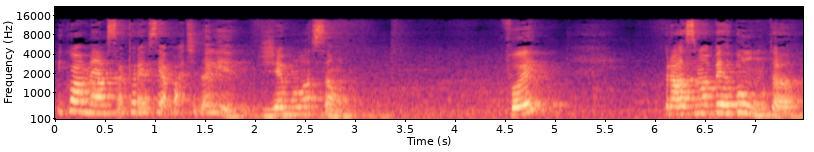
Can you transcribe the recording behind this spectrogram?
e começa a crescer a partir dali. Gemulação. Foi? Próxima pergunta.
